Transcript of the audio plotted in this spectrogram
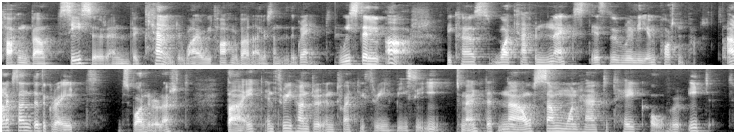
talking about Caesar and the calendar. Why are we talking about Alexander the Great? We still are, because what happened next is the really important part. Alexander the Great, spoiler alert, died in 323 BCE. It meant that now someone had to take over Egypt.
